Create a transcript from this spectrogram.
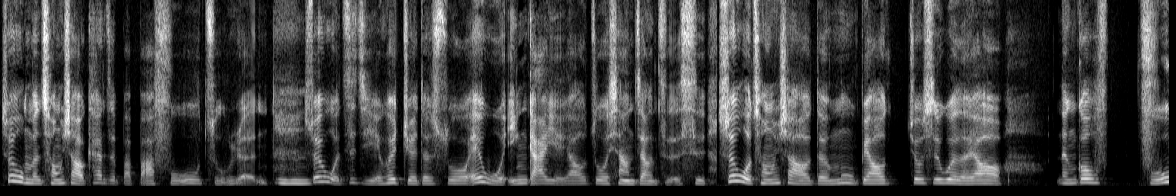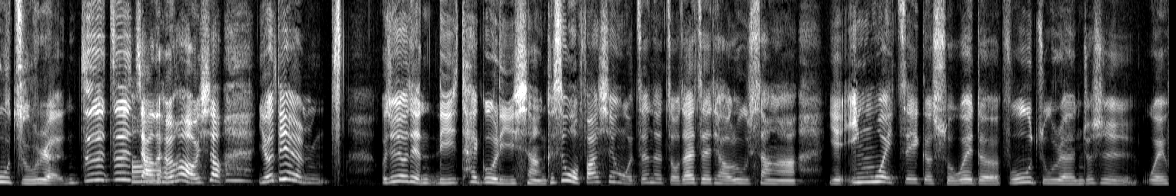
所以我们从小看着爸爸服务族人，嗯，所以我自己也会觉得说，哎，我应该也要做像这样子的事，所以我从小的目标就是为了要能够服务族人，就是这是讲的很好笑，哦、有点。我觉得有点理太过理想，可是我发现我真的走在这条路上啊，也因为这个所谓的服务族人，就是维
